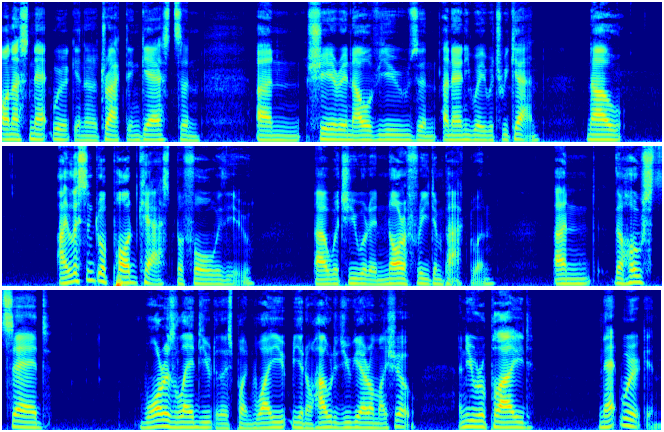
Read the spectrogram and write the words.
on us networking and attracting guests and and sharing our views and, and any way which we can. Now, I listened to a podcast before with you uh, which you were in, nor a Freedom Pact one. And the host said, "What has led you to this point? Why you, you know, how did you get on my show?" And you replied, "Networking."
